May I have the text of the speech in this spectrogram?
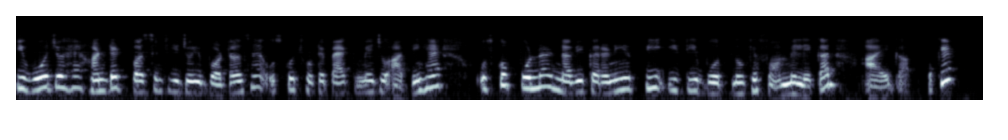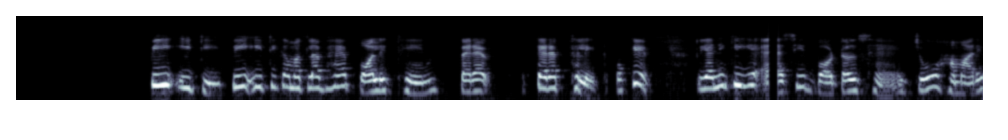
कि वो जो है हंड्रेड परसेंट ये जो ये बॉटल्स हैं, उसको छोटे पैक में जो आती हैं, उसको पुनर्नवीकरणीय पीईटी e बोतलों के फॉर्म में लेकर आएगा। ओके पीईटी पीईटी का मतलब है पॉलीथीन टेरेप्थलेट, ओके? तो यानी कि ये ऐसी बॉटल्स हैं जो हमारे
